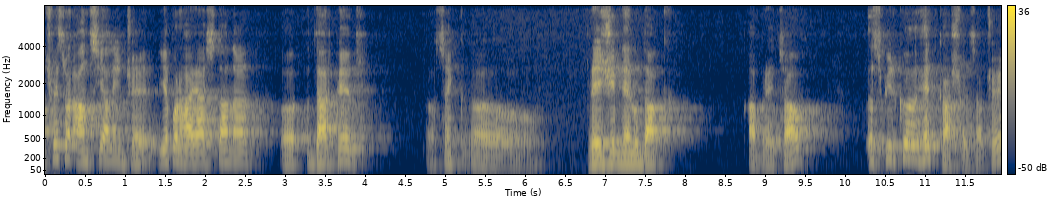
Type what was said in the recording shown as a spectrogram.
ինչպես որ անցյալին չէ, երբ որ Հայաստանը դարբեր ասենք ռեժիմներու դակ ապրեցավ սպիրկը հետ քաշվեցավ, չէ՞,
